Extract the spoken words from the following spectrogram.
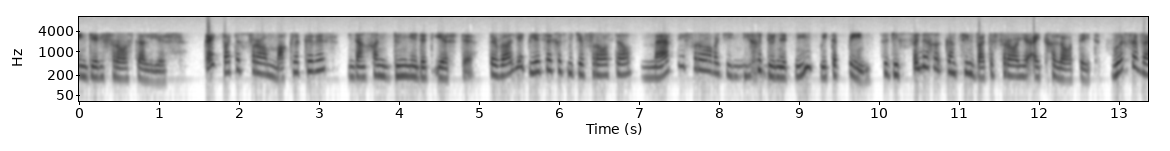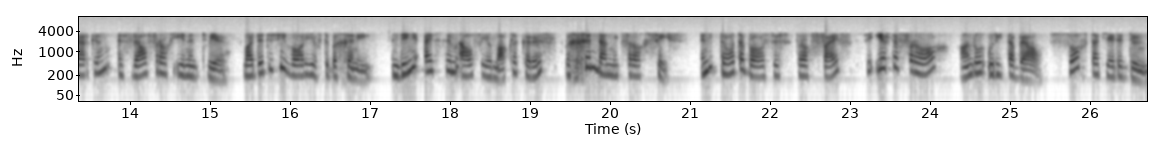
en deur die vraestel lees. Kyk watter vrae makliker is en dan gaan doen jy dit eerste. Terwyl jy besig is met jou vraestel, merk die vrae wat jy nie gedoen het nie met 'n pen, sodat jy vinniger kan sien watter vrae jy uitgelaat het. Woordverwerking is wel vraag 1 en 2, maar dit is nie waar jy hoef te begin nie. Indien die HTML vir jou makliker is, begin dan met vraag 6. In die database vraag 5 se eerste vraag handel oor die tabel sorg dat jy dit doen.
